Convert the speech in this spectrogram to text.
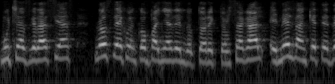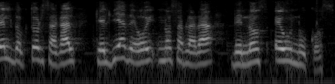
Muchas gracias. Los dejo en compañía del doctor Héctor Zagal en el banquete del doctor Zagal, que el día de hoy nos hablará de los eunucos.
